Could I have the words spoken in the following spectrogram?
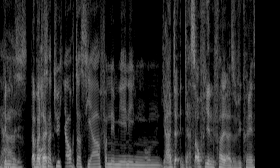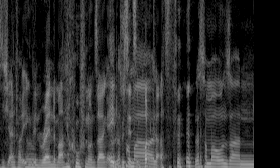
Ja, Gen- ist, aber da- natürlich auch das Ja von demjenigen. Und Ja, das auf jeden Fall. Also wir können jetzt nicht einfach irgendwen random anrufen und sagen, ey, Ja, du bist jetzt im mal- Podcast. lass doch mal unseren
